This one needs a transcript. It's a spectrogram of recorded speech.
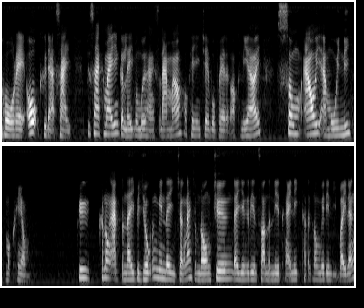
Koreo គឺដាក់សៃភាសាខ្មែរយើងក៏លេខមកមើលខាងស្ដាំមកអូខេយើងជេរបុព្វេទាំងអស់គ្នាហើយសូមឲ្យអាមួយនេះមកខ្ញុំគឺក្នុងអត្ថន័យប្រយោគហ្នឹងមានន័យអញ្ចឹងណាចំណងជើងដែលយើងរៀនសន្ទនាថ្ងៃនេះស្ថិតនៅក្នុងមេរៀនទី3ហ្នឹង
